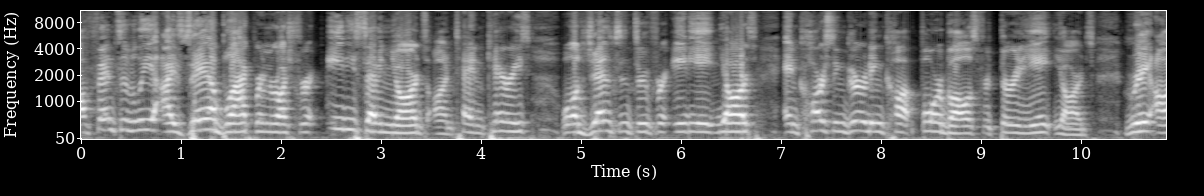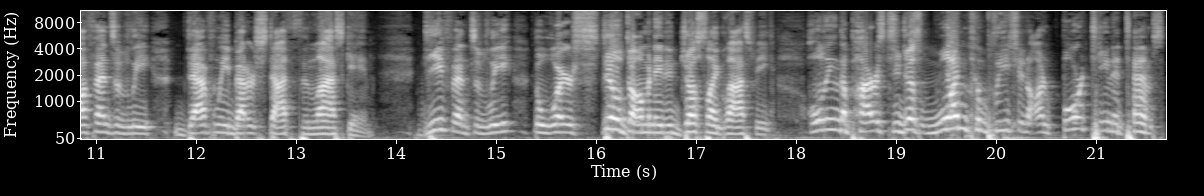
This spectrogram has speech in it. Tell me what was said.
Offensively, Isaiah Blackburn rushed for 87 yards on 10 carries, while Jensen threw for 88 yards, and Carson Girding caught four balls for 38 yards. Great offensively, definitely better stats than last game. Defensively, the Warriors still dominated just like last week, holding the Pirates to just one completion on 14 attempts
